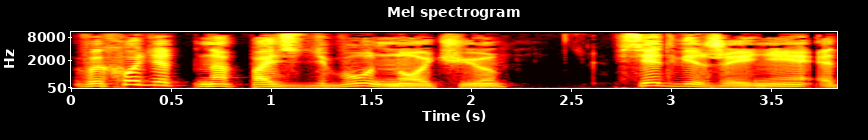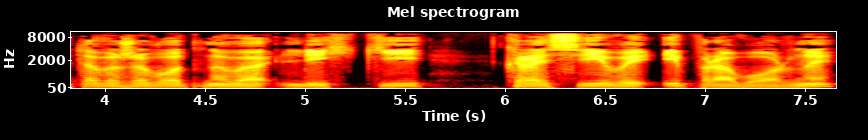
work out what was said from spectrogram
Выходят на пастьбу ночью. Все движения этого животного легки, красивы и проворны.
